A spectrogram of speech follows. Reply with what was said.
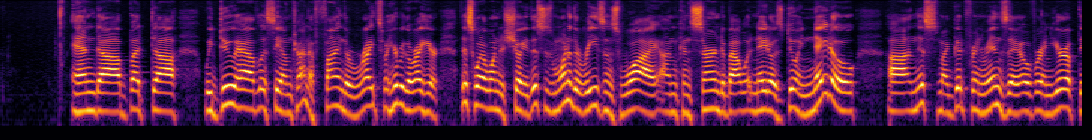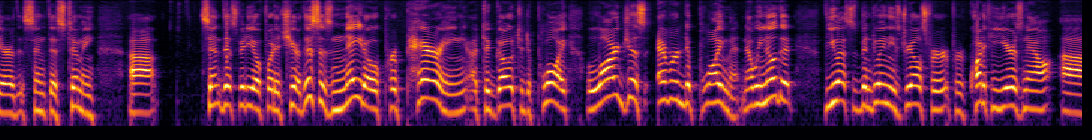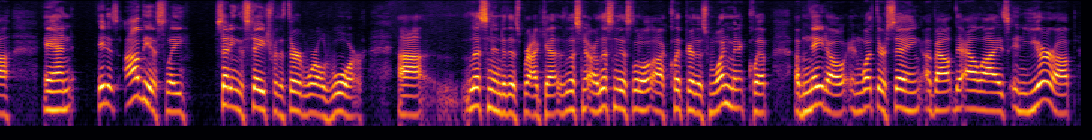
And, uh, but uh, we do have, let's see, I'm trying to find the right spot. Here we go, right here. This is what I wanted to show you. This is one of the reasons why I'm concerned about what NATO is doing. NATO, uh, and this is my good friend Renze over in Europe there that sent this to me. Sent this video footage here. This is NATO preparing uh, to go to deploy largest ever deployment. Now we know that the U.S. has been doing these drills for, for quite a few years now, uh, and it is obviously setting the stage for the Third World War. Uh, listening to this broadcast, listen or listen to this little uh, clip here, this one-minute clip of NATO and what they're saying about the allies in Europe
